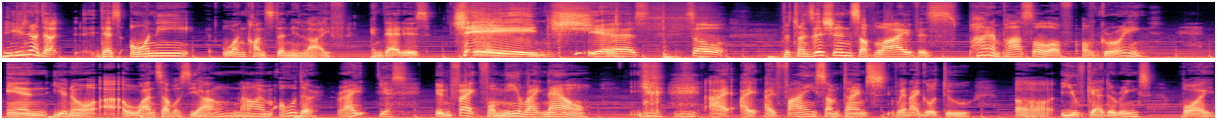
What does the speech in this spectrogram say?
You know that there's only one constant in life, and that is change. yes. So the transitions of life is part and parcel of, of growing. And you know, uh, once I was young, now I'm older, right? Yes. In fact, for me right now, I, I I find sometimes when I go to uh, youth gatherings, boy,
